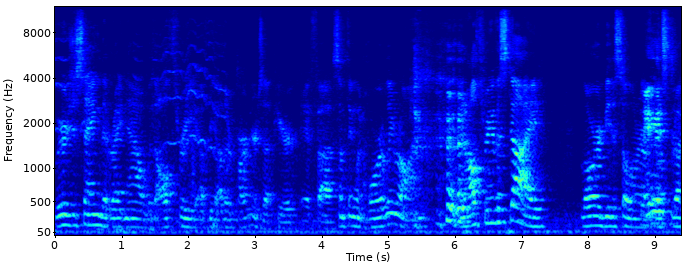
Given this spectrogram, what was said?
We were just saying that right now, with all three of the other partners up here, if uh, something went horribly wrong and all three of us died, Laura would be the sole owner. A, of it's, A,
